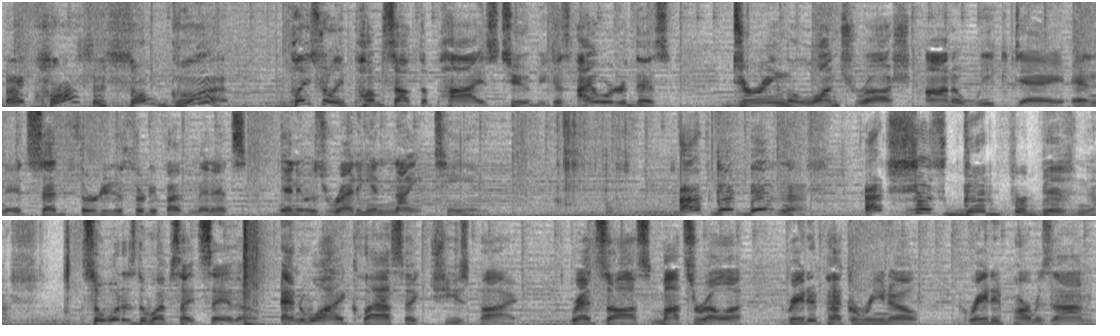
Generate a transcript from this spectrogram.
That crust is so good. Place really pumps out the pies too because I ordered this during the lunch rush on a weekday and it said 30 to 35 minutes and it was ready in 19. That's good business. That's just good for business. So what does the website say though? NY Classic Cheese Pie. Red sauce, mozzarella, grated pecorino, grated parmesan.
